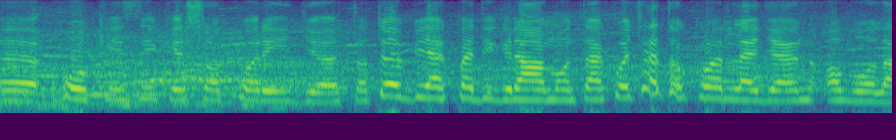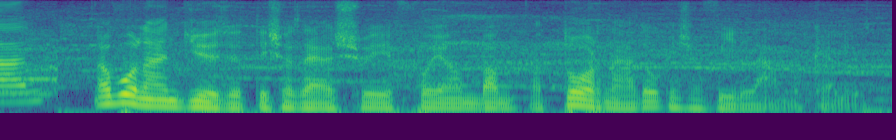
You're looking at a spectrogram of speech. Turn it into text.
ö, hokizik, és akkor így jött. A többiek pedig rámondták, hogy hát akkor legyen a Volán. A Volán győzött is az első évfolyamban, a tornádók és a villámok előtt.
